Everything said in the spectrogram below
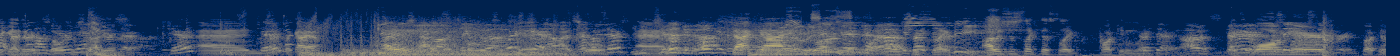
together in social studies, Jared? and Jared? like I, I always had like bullies and Where's shit Jared? high That's school, upstairs? and Go get- go get that guy Jared. fucking Jared. was just like, I was just like this like fucking right like there. I was scared. long You say hair, fucking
